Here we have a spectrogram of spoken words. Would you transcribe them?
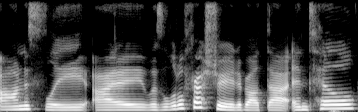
honestly, I was a little frustrated about that until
